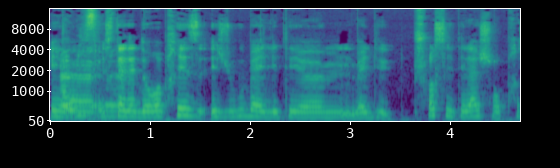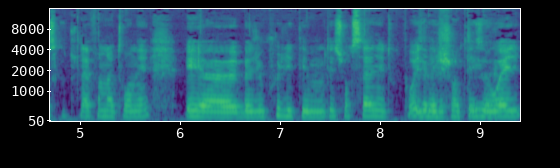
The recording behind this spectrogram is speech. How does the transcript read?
Et Ah oui, euh, c'était la date de reprise. Et du coup, bah, il était. euh, bah, il était- je pense qu'il était là sur presque toute la fin de la tournée. Et euh, bah, du coup, il était monté sur scène et tout pour aider à chanter The ouais. Way.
